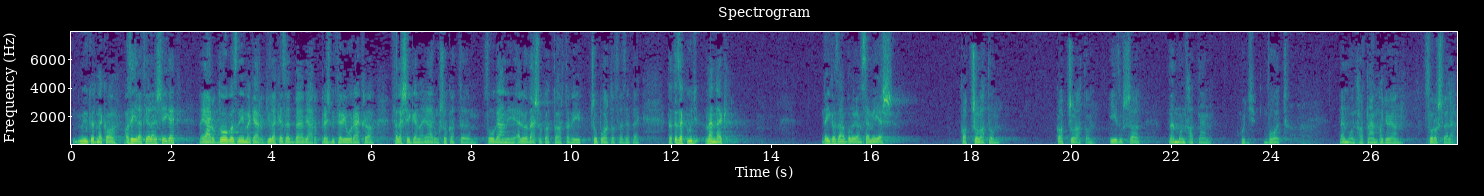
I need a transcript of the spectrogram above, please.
működnek a, az életjelenségek, járok dolgozni, meg járok gyülekezetbe, járok presbiteri órákra, feleségemmel járunk sokat szolgálni, előadásokat tartani, csoportot vezetek. Tehát ezek úgy mennek, de igazából olyan személyes kapcsolatom, kapcsolatom Jézussal nem mondhatnám, hogy volt. Nem mondhatnám, hogy olyan szoros vele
